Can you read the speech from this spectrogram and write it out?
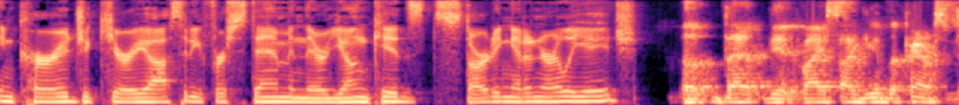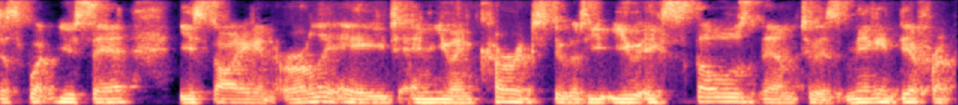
encourage a curiosity for STEM in their young kids starting at an early age? Uh, that the advice I give the parents is just what you said. You start at an early age and you encourage students, you, you expose them to as many different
